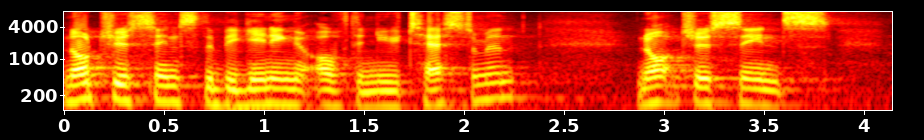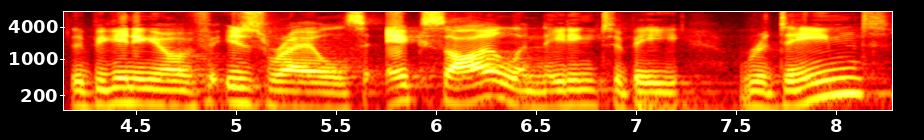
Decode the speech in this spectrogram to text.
Not just since the beginning of the New Testament, not just since the beginning of Israel's exile and needing to be redeemed,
